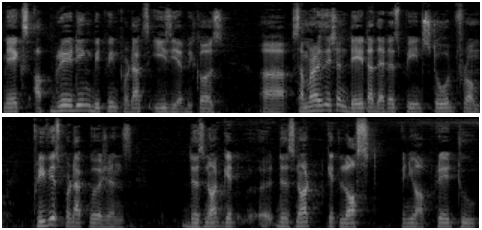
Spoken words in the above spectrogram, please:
makes upgrading between products easier because uh, summarization data that has been stored from previous product versions does not get uh, does not get lost when you upgrade to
